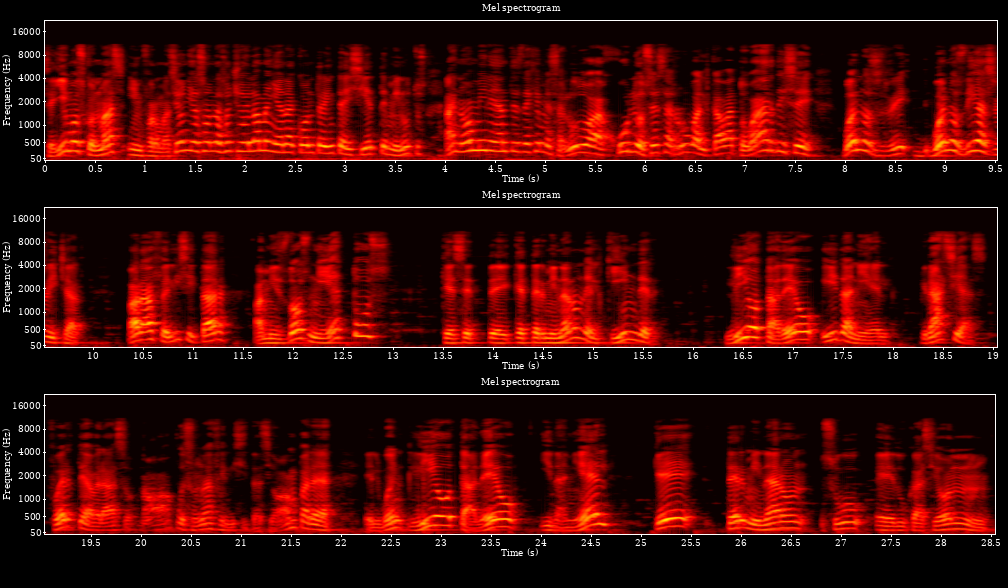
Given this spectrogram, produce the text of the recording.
Seguimos con más información, ya son las 8 de la mañana con 37 minutos. Ah, no, mire, antes déjeme saludo a Julio César Rubalcaba Tobar, dice, buenos, buenos días Richard, para felicitar a mis dos nietos que, se que terminaron el kinder, Lío Tadeo y Daniel. Gracias, fuerte abrazo. No, pues una felicitación para el buen Lío Tadeo y Daniel que terminaron su educación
